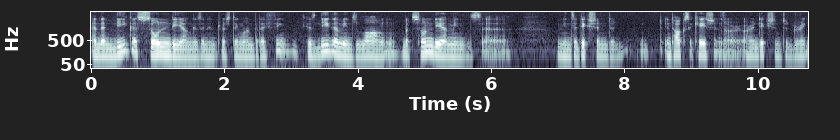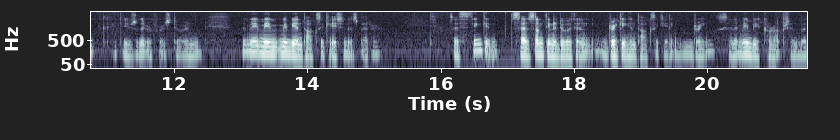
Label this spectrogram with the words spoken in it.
And then Diga Sondiyang is an interesting one, but I think, because Diga means long, but Sondiya means uh, means addiction to intoxication or, or addiction to drink, it usually refers to. And maybe, maybe intoxication is better. So I think it has something to do with in drinking intoxicating drinks. And it may be a corruption, but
